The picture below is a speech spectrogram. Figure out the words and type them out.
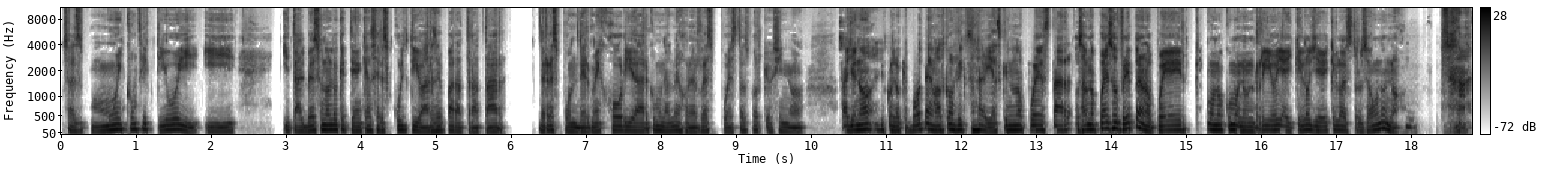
O sea, es muy conflictivo y, y, y tal vez uno lo que tiene que hacer es cultivarse para tratar de responder mejor y dar como unas mejores respuestas, porque si no, sea, yo no, con lo que puedo tener más conflictos en la vida es que uno no puede estar, o sea, uno puede sufrir, pero no puede ir uno como en un río y ahí que lo lleve y que lo destroce a uno, no. O sea,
